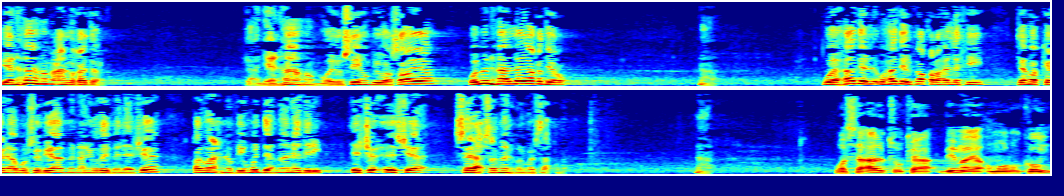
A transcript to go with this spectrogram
ينهاهم عن الغدر. يعني ينهاهم ويوصيهم بوصايا ومنها لا يقدروا. نعم. وهذا وهذه الفقرة التي تمكن أبو سفيان من أن يضيف إلى شيء قال ونحن في مدة ما ندري إيش, إيش سيحصل منه في المستقبل. نعم. وسألتك بما يأمركم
